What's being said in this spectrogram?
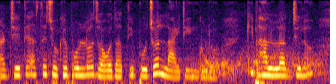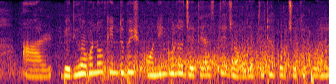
আর যেতে আসতে চোখে পড়ল জগদ্ধাত্রী পুজোর লাইটিংগুলো কি ভালো লাগছিল। আর বেদি ভবনেও কিন্তু বেশ অনেকগুলো যেতে আসতে জগদ্ধাত্রী ঠাকুর চোখে পড়ল।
